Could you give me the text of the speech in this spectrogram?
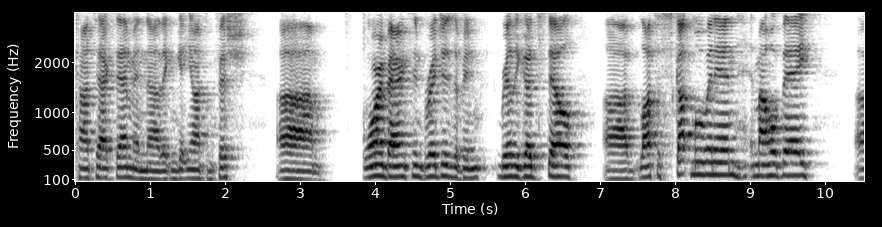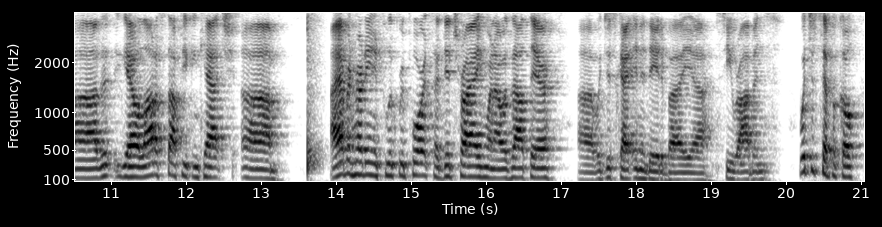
contact them and they can get you on some fish. Um, Warren Barrington bridges have been really good still. Uh, lots of scup moving in in Hope Bay. Uh, you know, a lot of stuff you can catch. Um, I haven't heard any fluke reports. I did try when I was out there. Uh, we just got inundated by uh, sea robins, which is typical.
